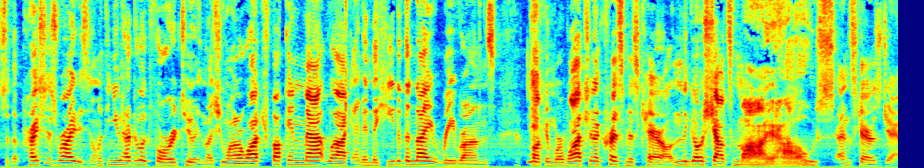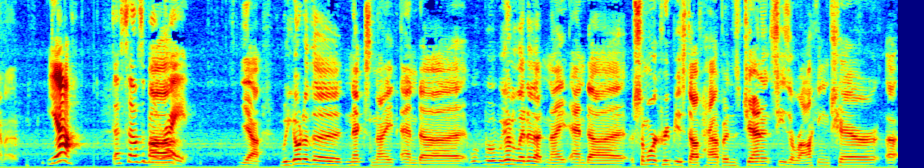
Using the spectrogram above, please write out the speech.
so The Price is Right is the only thing you have to look forward to, unless you want to watch fucking Matlock and In the Heat of the Night reruns. fucking, we're watching a Christmas Carol, and the ghost shouts, "My house!" and scares Janet. Yeah, that sounds about Uh, right. Yeah, we go to the next night, and uh, we, go to later that night, and uh, some more creepy stuff happens. Janet sees a rocking chair. Uh,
